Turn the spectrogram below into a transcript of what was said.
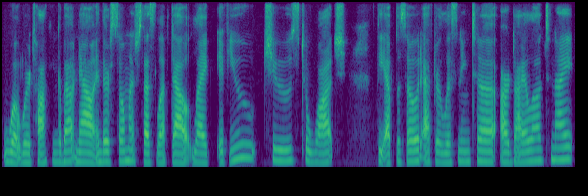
what we're talking about now. And there's so much that's left out. Like, if you choose to watch the episode after listening to our dialogue tonight,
